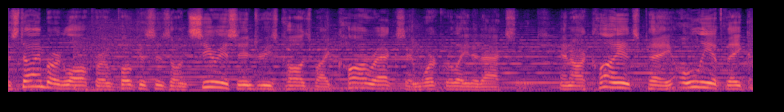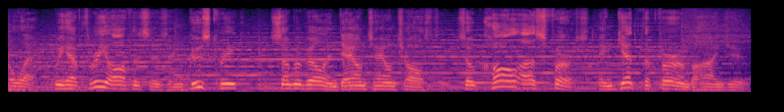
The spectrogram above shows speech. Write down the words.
The Steinberg Law Firm focuses on serious injuries caused by car wrecks and work-related accidents. And our clients pay only if they collect. We have three offices in Goose Creek, Summerville, and downtown Charleston. So call us first and get the firm behind you.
